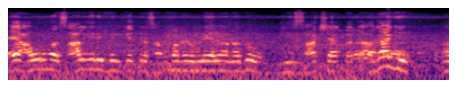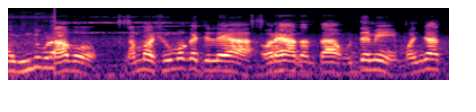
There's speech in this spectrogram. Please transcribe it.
ಏ, ಅವ್ರ ಸಾಲಗಿರಿ ಬೆಂಕಿ ಇದ್ರೆ ಸಂಪರ್ಕ ಉಳಿಯಲ್ಲ ಅನ್ನೋದು ಈ ಸಾಕ್ಷಿ ಆಗ್ತದೆ ಹಾಗಾಗಿ ನಾವು ಹಿಂದೂಗಳು ನಾವು ನಮ್ಮ ಶಿವಮೊಗ್ಗ ಜಿಲ್ಲೆಯ ಹೊರೆ ಆದಂಥ ಉದ್ಯಮಿ ಮಂಜಾತ್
